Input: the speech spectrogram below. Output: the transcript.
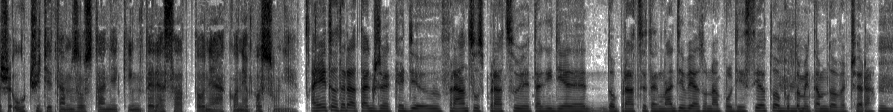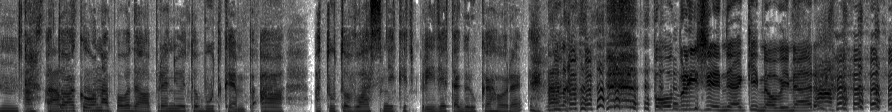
že určite tam zostane, kým teda sa to nejako neposunie. A je to teda tak, že keď e, Francúz pracuje, tak ide do práce tak na 9, na pol 10 a potom je tam do večera. Mm-hmm. A, A stále, to, ako stále. ona povedala, pre ňu je to bootcamp a, a tuto vlastne, keď príde, tak ruka hore. Poblíž je nejaký novinár.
